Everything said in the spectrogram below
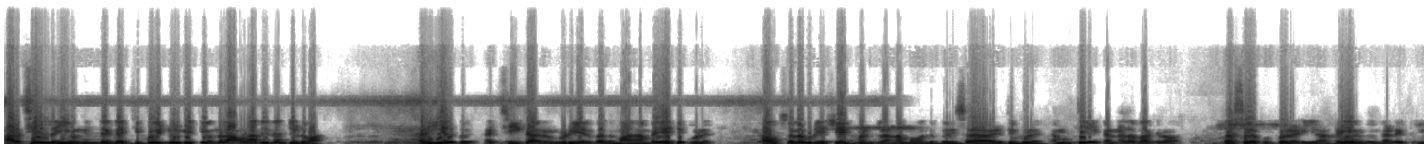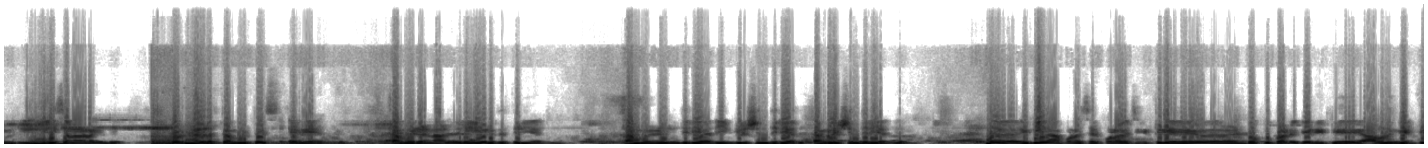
அரசியல்ல இவங்க இந்த கட்சி போய் இன்னொரு கட்சி வந்தாலும் அவனும் அதே தான் சொல்லுவான். அது இயல்பு. கட்சிக்காரங்களுடைய இயல்பு அதை. மா- நம்ம ஏற்றுக்கூடாது அவங்க சொல்லக்கூடிய ஸ்டேட்மெண்ட்லாம் நம்ம வந்து பெருசா எடுத்துக்கூடாது. நமக்கு தெரியும் கண்ணால பாக்குறோம். பஸ்ல ஃபுட்பால் அடிக்கிறான். டிரைவருக்கும் கண்டக்டருக்கும் இங்கிலீஷ் நடக்குது. ஒரு நல்ல தமிழ் பேச தெரியாது. தமிழ்ல நாலு வரையும் எழுத தெரியாது. தமிழும் தெரியாது இங்கிலீஷும் தெரியாது தங்கிலீஷும் தெரியாது. இந்த வீணா போன செல்போனை வச்சுக்கிட்டு டொக்கு பாட்டை கேட்டுக்கிட்டு அவனும் கேட்டு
